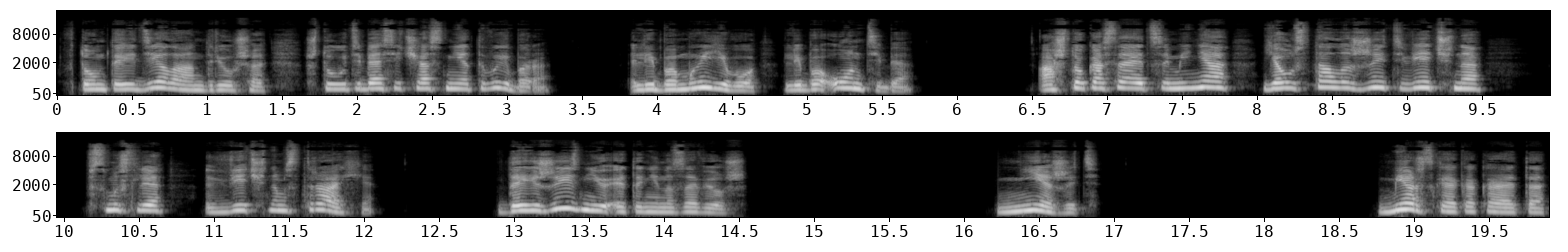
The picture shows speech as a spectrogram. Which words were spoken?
В том-то и дело, Андрюша, что у тебя сейчас нет выбора. Либо мы его, либо он тебя. А что касается меня, я устала жить вечно, в смысле, в вечном страхе. Да и жизнью это не назовешь. Нежить. Мерзкая какая-то,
